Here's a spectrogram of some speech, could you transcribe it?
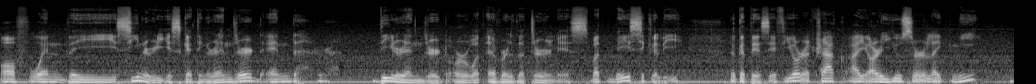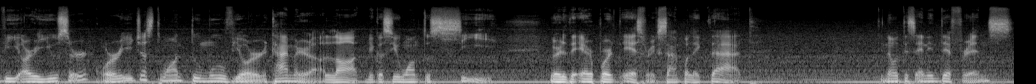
of when the scenery is getting rendered and de-rendered or whatever the term is. But basically, Look at this, if you're a track IR user like me, VR user or you just want to move your camera a lot because you want to see where the airport is, for example, like that. Notice any difference?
